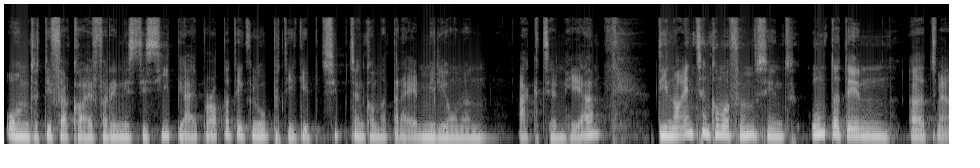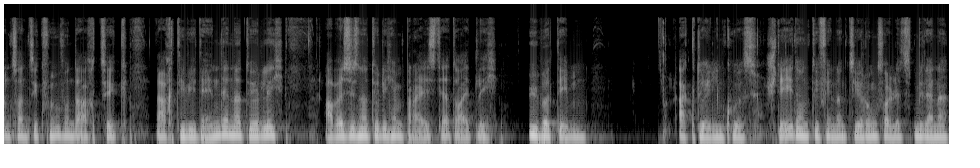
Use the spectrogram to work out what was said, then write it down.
Und die Verkäuferin ist die CPI Property Group, die gibt 17,3 Millionen Aktien her. Die 19,5 sind unter den äh, 22,85 nach Dividende natürlich, aber es ist natürlich ein Preis, der deutlich über dem aktuellen Kurs steht und die Finanzierung soll jetzt mit einer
